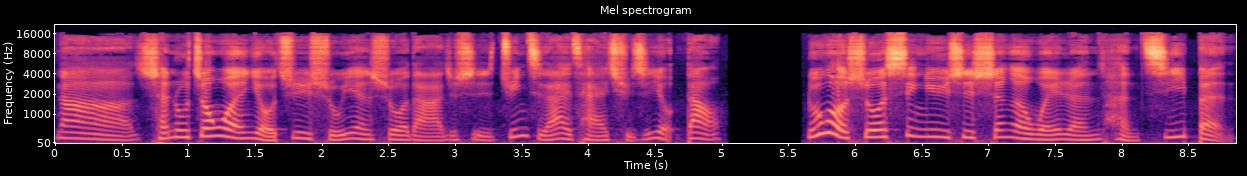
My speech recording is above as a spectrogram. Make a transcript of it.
那诚如中文有句俗谚说的啊，就是“君子爱财，取之有道”。如果说性欲是生而为人很基本，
